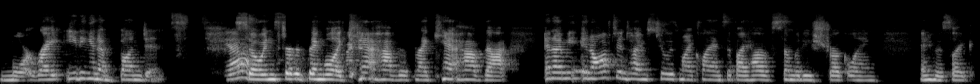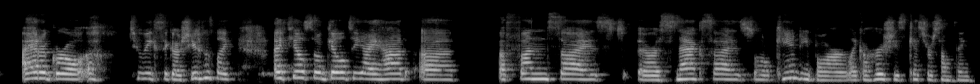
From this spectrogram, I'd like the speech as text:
more, right? Eating in abundance yeah. So instead of saying, well, I can't have this and I can't have that. And I mean, and oftentimes too with my clients, if I have somebody struggling and who's like, I had a girl uh, two weeks ago, she was like, I feel so guilty. I had a, a fun sized or a snack sized little candy bar, like a Hershey's kiss or something.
